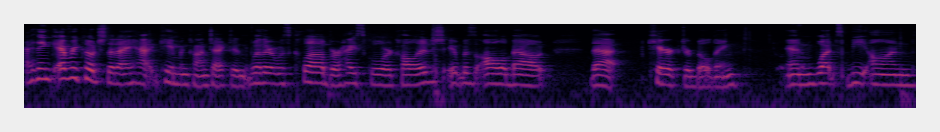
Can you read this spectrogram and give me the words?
I think every coach that I had came in contact, and whether it was club or high school or college, it was all about that character building and what's beyond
